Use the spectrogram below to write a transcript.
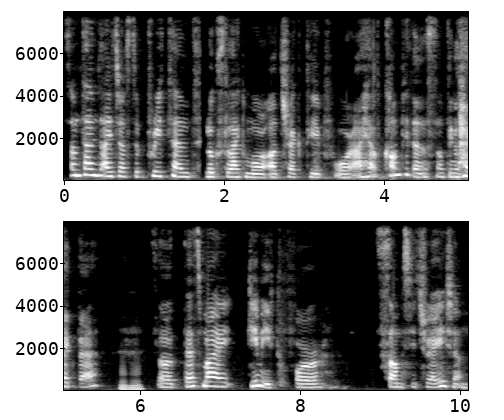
sometimes I just pretend looks like more attractive or I have confidence, something like that. So that's my gimmick for some situation.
